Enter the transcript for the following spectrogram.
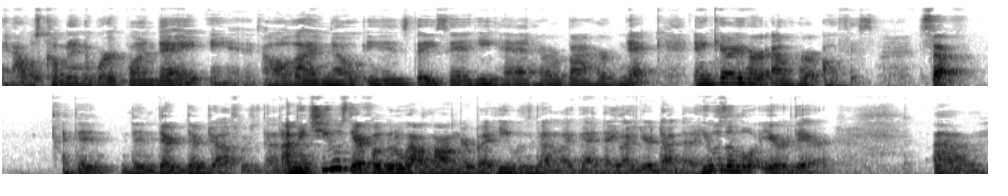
And I was coming into work one day, and all I know is they said he had her by her neck and carried her out her office. So and then then their their jobs was done. I mean, she was there for a little while longer, but he was done like that day. Like you're done done. He was a lawyer there. Um.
